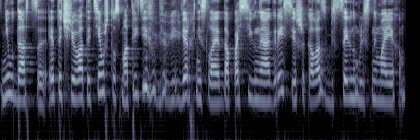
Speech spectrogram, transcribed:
не удастся. Это чревато тем, что, смотрите, верхний слайд, да, пассивная агрессия, шоколад с бесцельным лесным орехом.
